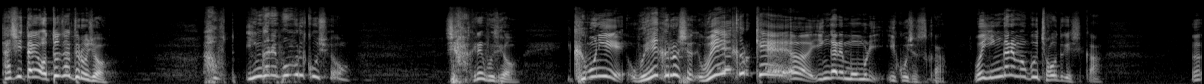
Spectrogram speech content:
다시 이 땅에 어떤 상태로 오셔? 아, 인간의 몸을 입고 오셔. 자, 그냥 보세요. 그분이 왜 그러셨, 왜 그렇게 어, 인간의 몸을 입고 오셨을까? 왜 인간의 몸을 적어도 계실까? 어?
